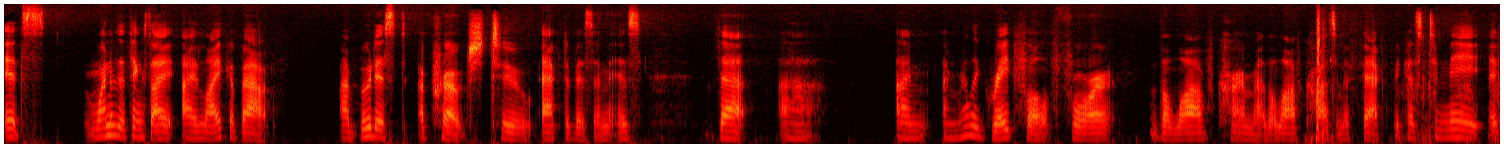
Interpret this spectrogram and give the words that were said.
it's one of the things I, I like about a Buddhist approach to activism is that uh, I'm, I'm really grateful for the law of karma, the law of cause and effect, because to me it,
